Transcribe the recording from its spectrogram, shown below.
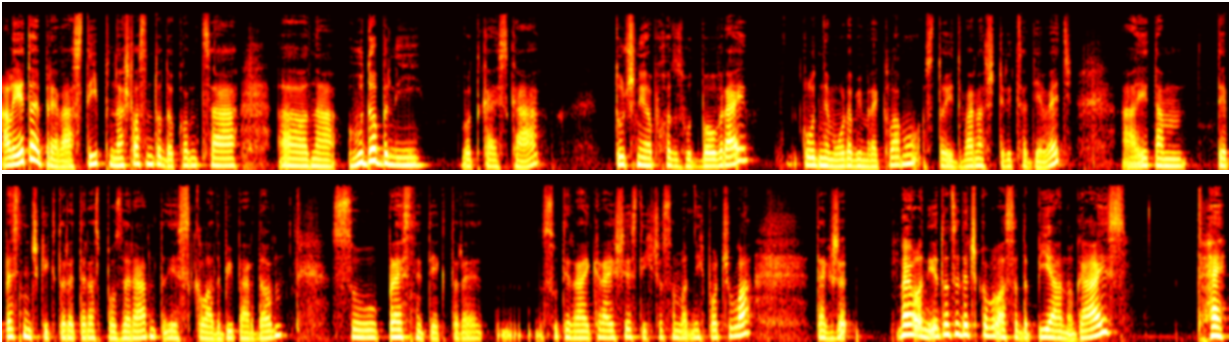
Ale je to aj pre vás tip. Našla som to dokonca uh, na hudobný.sk tučný obchod s hudbou vraj. Kľudne mu urobím reklamu. Stojí 12,49 a je tam tie pesničky, ktoré teraz pozerám, tie skladby, pardon, sú presne tie, ktoré sú tie najkrajšie z tých, čo som od nich počula. Takže majú len jedno CD, volá sa The Piano Guys, The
